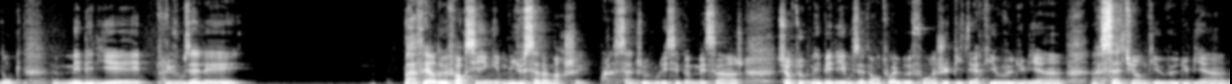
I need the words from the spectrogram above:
Donc mes béliers, plus vous allez pas faire de forcing, mieux ça va marcher. Voilà ça que je vais vous laisser comme message. Surtout que mes béliers, vous avez en toile de fond un Jupiter qui vous veut du bien, un Saturne qui vous veut du bien,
